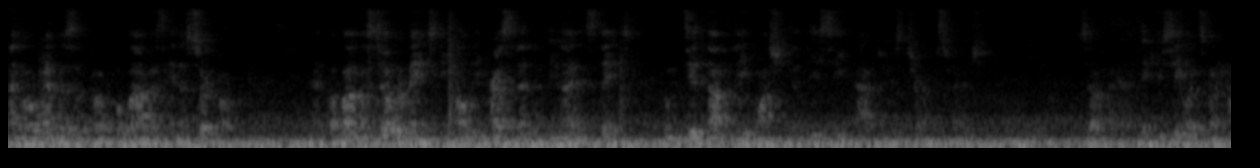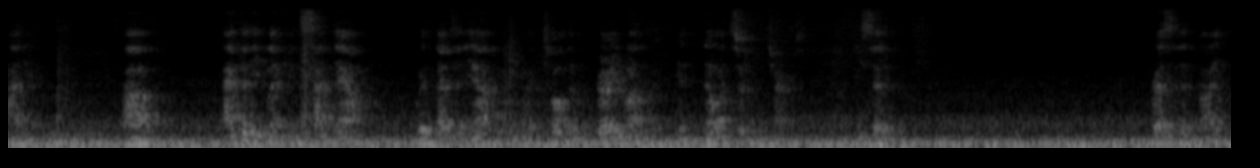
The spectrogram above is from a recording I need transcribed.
and were members of Obama's inner circle. And Obama still remains the only president of the United States who did not leave Washington, D.C. after his term was finished. So I think you see what's going on here. Um, Antony Blinken sat down with Netanyahu and told him very bluntly, in no uncertain terms, he said, President Biden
